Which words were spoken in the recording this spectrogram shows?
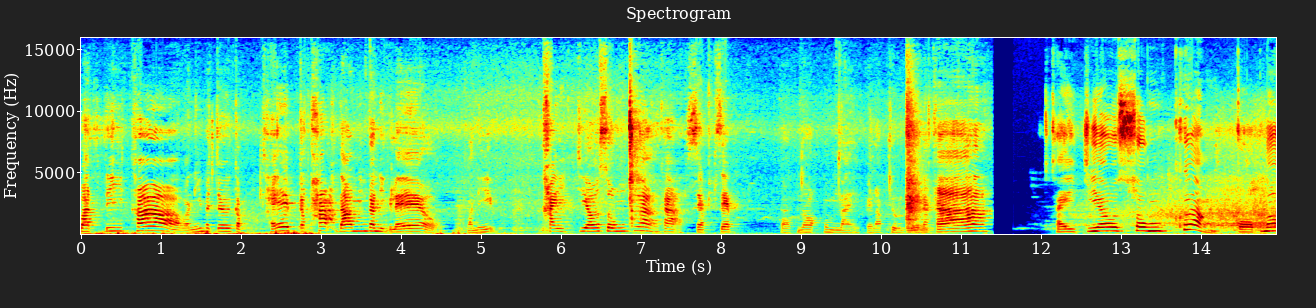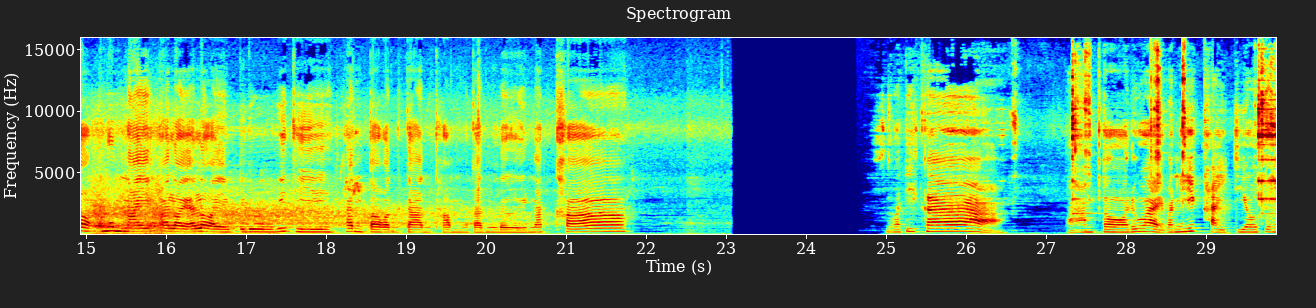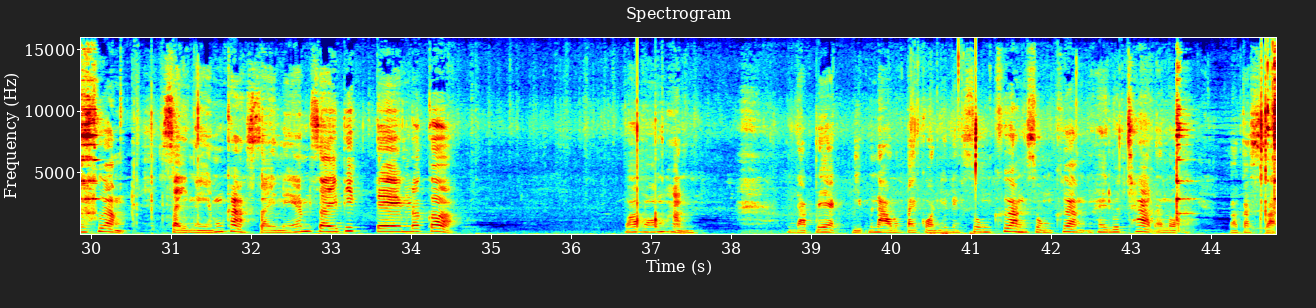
วัสดีค่ะ วันนี้มาเจอกับเทปกระทะดำกันอีกแล้ว วันนี้ไข่เจียวทรงเครื่องค่ะแซ่บๆกรอบนอกนุ่มในไปรับชมกันเลยนะคะ ไข่เจียวทรงเครื่องกรอบนอกนุ่มในอร่อยอร่อยไปดูวิธีขั้นตอนการทำกันเลยนะคะ สวัสดีค่ะ ตามต่อด้วย วันนี้ไข่เจียวทรงเครื่อง ใส่แหนมค่ะ ใส่แหนมใส่พริกแดงแล้วก็หัวหอมหั่นอันดับแรกบีบมะนาวลงไปก่อนนิดหนึ่งทรงเครื่องทรงเครื่องให้รสชาติอร่อย แล้วก็ใส่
